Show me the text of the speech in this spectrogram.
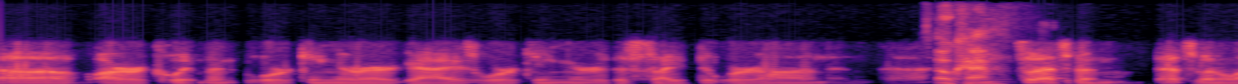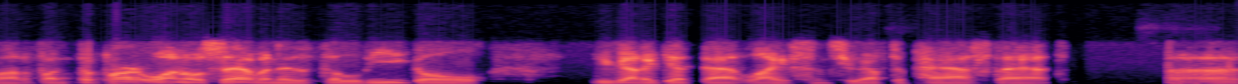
uh, our equipment working or our guys working or the site that we're on. And, uh, okay. So that's been that's been a lot of fun. The part 107 is the legal. You got to get that license. You have to pass that uh,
